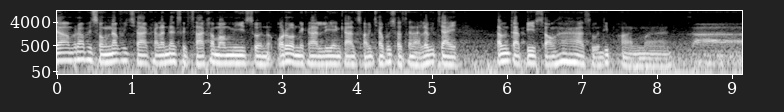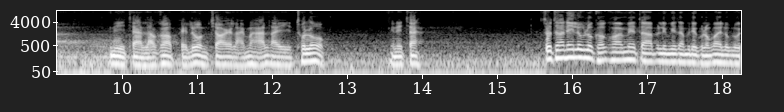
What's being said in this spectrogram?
ยอมรับให้ส่งนักวิชาการและนักศึกษาเข้ามามีส่วนร่วมในการเรียนการสอนวิชาพุทธศาสนาและวิจัยตั้งแต่ปี 2550 ที่ผ่านมา นี่จ้ะเราก็ไปร่วมจอยหลายมหาลัยทั่วโลกนี่นะจ๊ะ สุดท้ายนี้ลูกๆขอความเมตตาปริมีธรรมเดียวคุณหลวงพ่อให้ลูก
